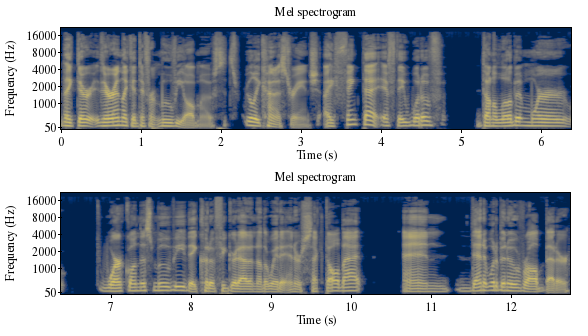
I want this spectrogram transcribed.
like they're they're in like a different movie almost. It's really kind of strange. I think that if they would have done a little bit more work on this movie, they could have figured out another way to intersect all that and then it would have been overall better.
